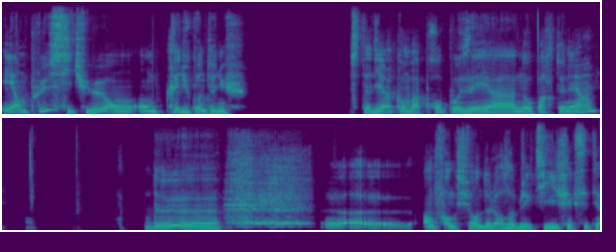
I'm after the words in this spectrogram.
et en plus, si tu veux, on, crée du contenu. C'est-à-dire qu'on va proposer à nos partenaires de, euh, en fonction de leurs objectifs, etc.,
